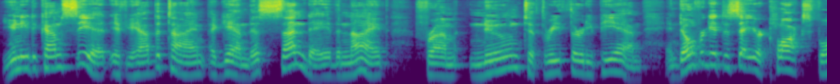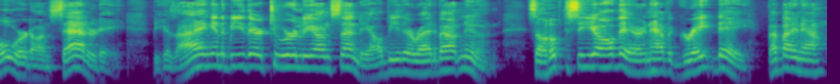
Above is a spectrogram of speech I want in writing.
You need to come see it if you have the time. Again, this Sunday, the 9th, from noon to 3:30 p.m. And don't forget to set your clocks forward on Saturday because I ain't going to be there too early on Sunday. I'll be there right about noon. So I hope to see you all there and have a great day. Bye bye now.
